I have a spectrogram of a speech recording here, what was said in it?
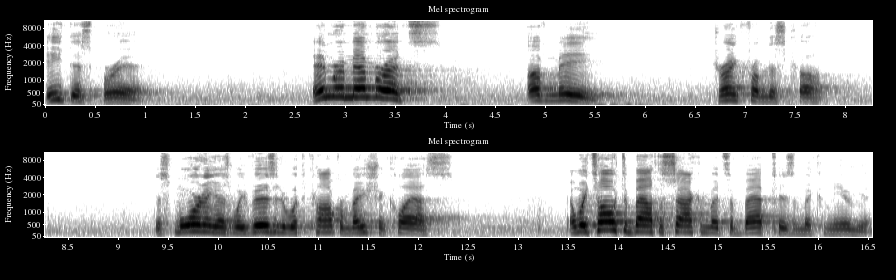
eat this bread. In remembrance of me, drink from this cup. This morning, as we visited with the confirmation class, and we talked about the sacraments of baptism and communion,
